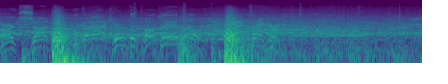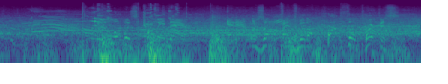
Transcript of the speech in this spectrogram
Arch shot to the back. Here's the pump handle. Backbreaker. Knew what was coming there. And that was offense with a hurtful purpose.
